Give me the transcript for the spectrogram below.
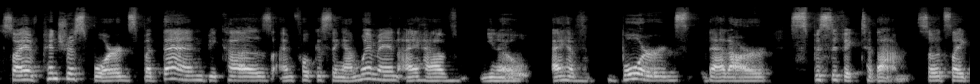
So I have Pinterest boards, but then because I'm focusing on women, I have, you know, I have boards that are specific to them. So it's like,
